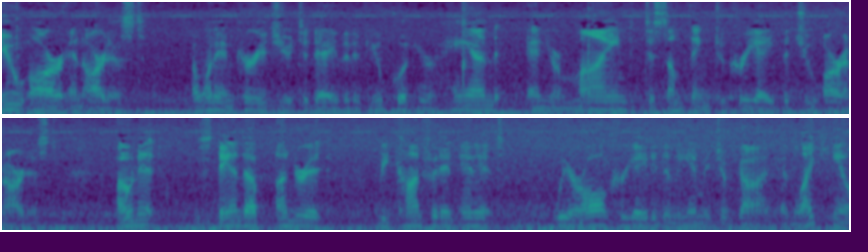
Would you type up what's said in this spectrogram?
you are an artist. I want to encourage you today that if you put your hand and your mind to something to create, that you are an artist. Own it, stand up under it, be confident in it. We are all created in the image of God, and like Him,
